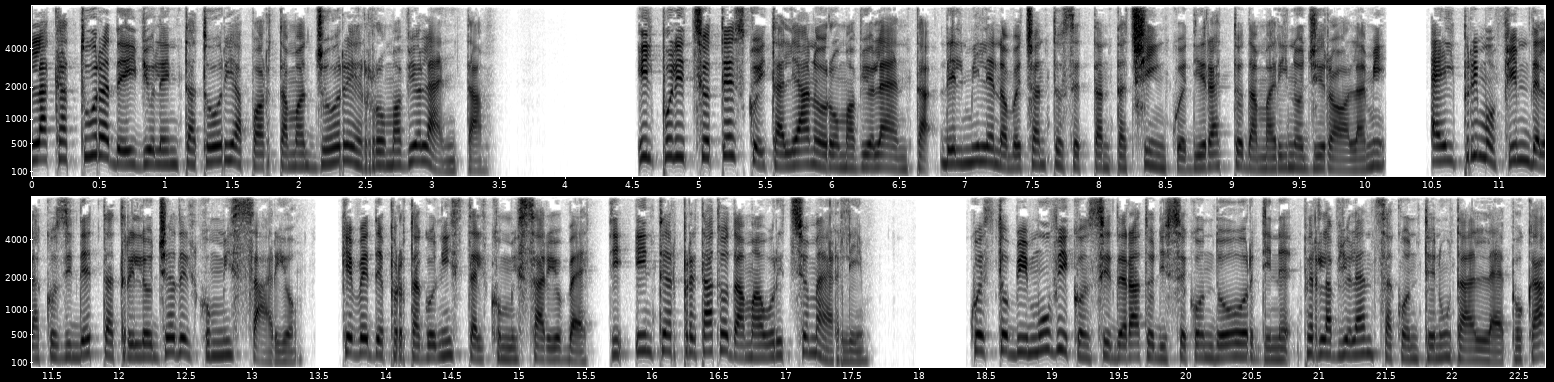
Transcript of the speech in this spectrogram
La cattura dei violentatori a Porta Maggiore in Roma Violenta. Il poliziottesco italiano Roma Violenta del 1975, diretto da Marino Girolami, è il primo film della cosiddetta trilogia del commissario, che vede protagonista il commissario Betti, interpretato da Maurizio Merli. Questo B-movie, considerato di secondo ordine per la violenza contenuta all'epoca,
